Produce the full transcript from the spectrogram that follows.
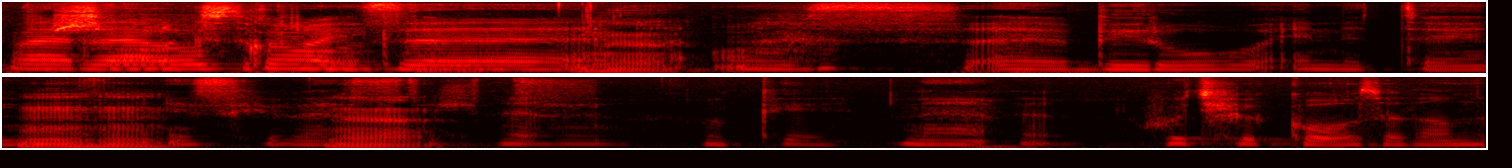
Waar ook ons, uh, ons uh, bureau in de tuin mm -hmm. is gevestigd. Ja. Oké. Okay. Goed gekozen dan.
